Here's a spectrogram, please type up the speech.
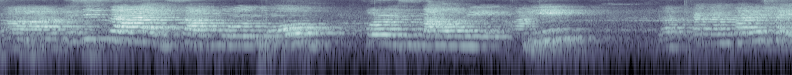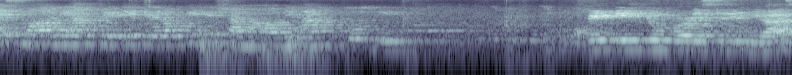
uh, this is the example of forms mauni ani. At kakantari siya is mauni ang 3D pero hindi siya mauni ang 2D. Okay, thank you for listening, guys.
